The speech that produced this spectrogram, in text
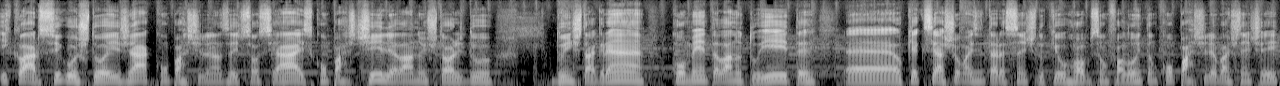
E claro, se gostou aí, já compartilha nas redes sociais, compartilha lá no story do, do Instagram, comenta lá no Twitter é, o que, é que você achou mais interessante do que o Robson falou. Então compartilha bastante aí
